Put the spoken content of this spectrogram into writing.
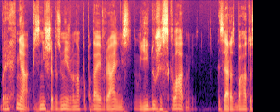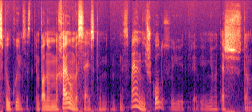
брехня. Пізніше розумієш, вона попадає в реальність. Ну їй дуже складно. Зараз багато спілкуємося з таким паном Михайлом Весельським. Бізнесмен і школу свою відкрив. І в нього теж там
